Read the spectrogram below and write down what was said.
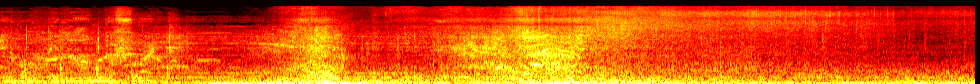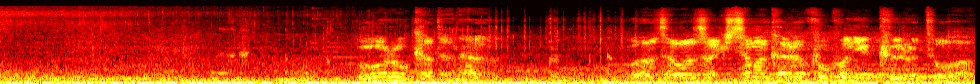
You be long before ここに来るとは。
